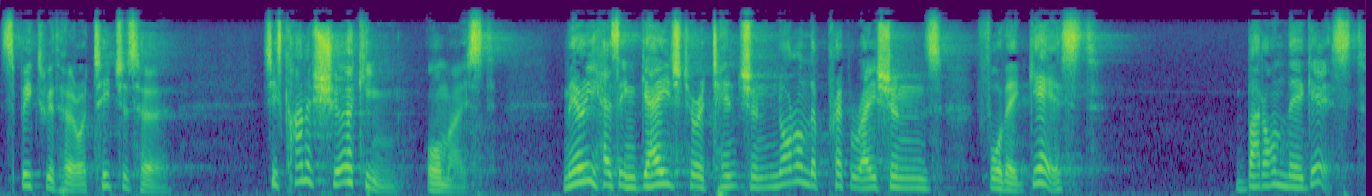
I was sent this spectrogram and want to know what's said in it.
speaks with her or teaches her. She's kind of shirking almost. Mary has engaged her attention not on the preparations for their guest, but on their guest.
